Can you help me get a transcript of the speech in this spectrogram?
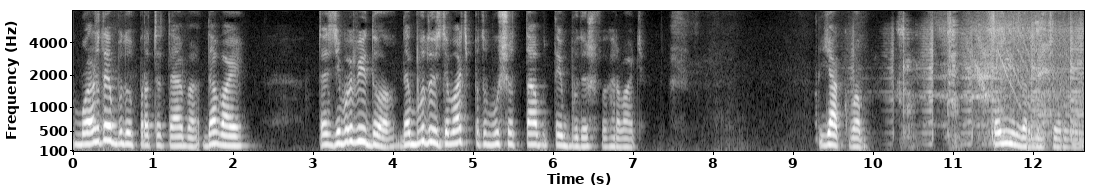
Можна я буду проти тебе? Давай. Та зніми відео. Не буду знімати, тому що там ти будеш вигравати. Як вам? Телевізор монтирував.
